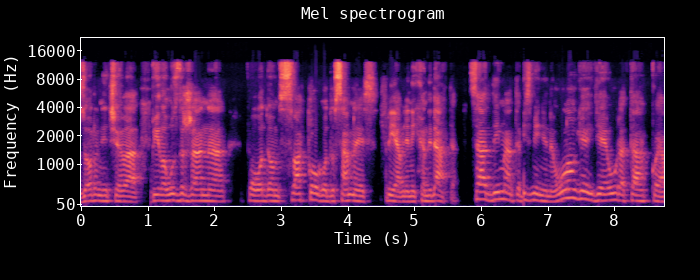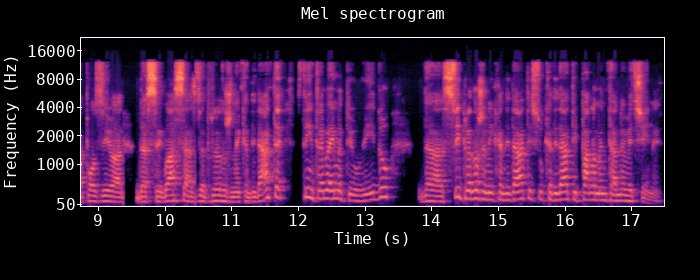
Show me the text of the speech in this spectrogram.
Zoronićeva bila uzdržana povodom svakog od 18 prijavljenih kandidata. Sad imate izmijenjene uloge gdje je URA ta koja poziva da se glasa za predložene kandidate. S tim treba imati u vidu da svi predloženi kandidati su kandidati parlamentarne većine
